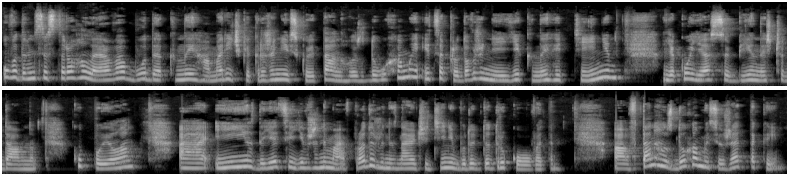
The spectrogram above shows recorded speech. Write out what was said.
У видавництві Старого Лева буде книга Марічки Крижанівської Танго з духами, і це продовження її книги Тіні, яку я собі нещодавно купила. І, здається, її вже немає в продажу, не знаю, чи тіні будуть додруковувати. В танго з духами сюжет такий:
